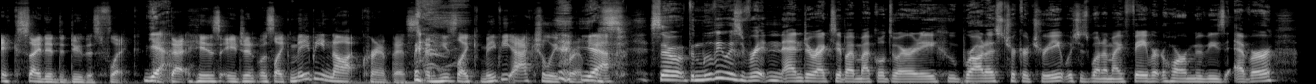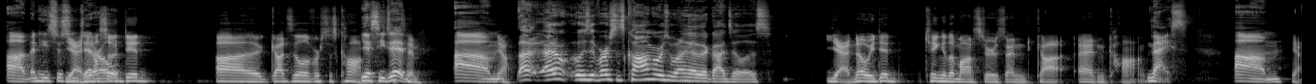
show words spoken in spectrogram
excited to do this flick. Yeah. That his agent was like, maybe not Krampus. And he's like, maybe actually Krampus. Yeah. So the movie was written and directed by Michael Dougherty, who brought us Trick 'r Treat, which is one of my favorite horror movies ever. Um, and he's just Yeah, in he also did uh, Godzilla versus Kong. yes, he did. Um, Yeah. I, I don't. Was it versus Kong or was it one of the other Godzillas? Yeah, no, he did King of the Monsters and Go- and Kong. Nice. Um, Yeah.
